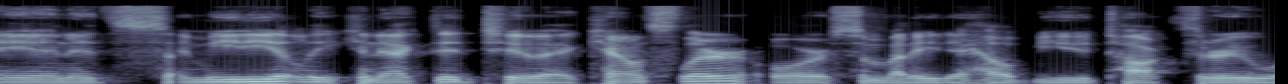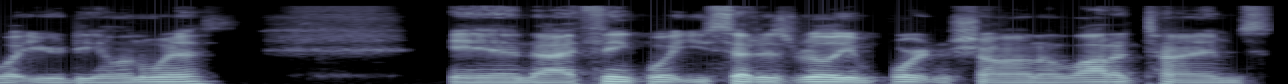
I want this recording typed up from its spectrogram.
And it's immediately connected to a counselor or somebody to help you talk through what you're dealing with. And I think what you said is really important, Sean. A lot of times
